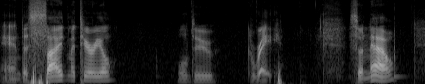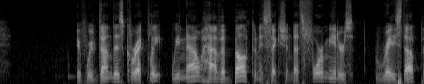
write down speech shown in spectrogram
and the side material we'll do gray. So now, if we've done this correctly, we now have a balcony section that's 4 meters raised up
